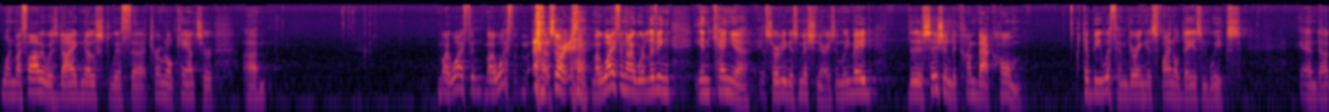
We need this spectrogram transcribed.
when my father was diagnosed with uh, terminal cancer, um, my wife and my wife, sorry, my wife and I were living in Kenya, serving as missionaries, and we made the decision to come back home to be with him during his final days and weeks. And uh,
